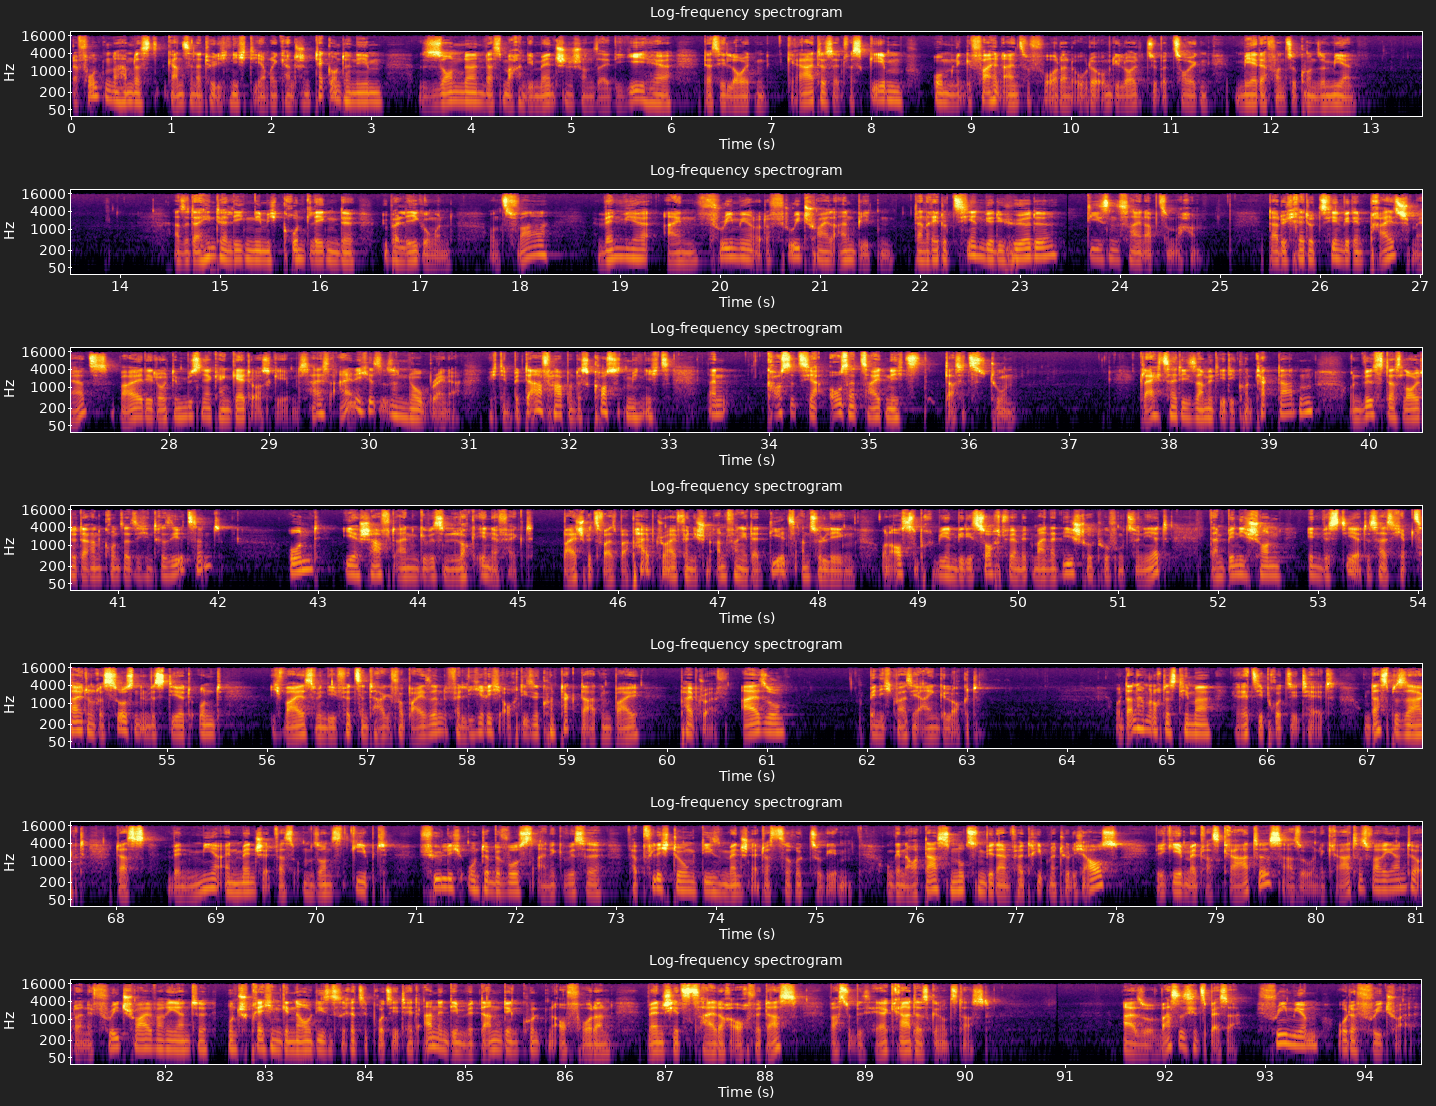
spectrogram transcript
Erfunden haben das Ganze natürlich nicht die amerikanischen Tech-Unternehmen, sondern das machen die Menschen schon seit jeher, dass sie Leuten gratis etwas geben, um einen Gefallen einzufordern oder um die Leute zu überzeugen, mehr davon zu konsumieren. Also dahinter liegen nämlich grundlegende Überlegungen. Und zwar wenn wir ein Freemium oder Free Trial anbieten, dann reduzieren wir die Hürde, diesen Sign-up zu machen. Dadurch reduzieren wir den Preisschmerz, weil die Leute müssen ja kein Geld ausgeben. Das heißt, eigentlich ist es ein No-Brainer. Wenn ich den Bedarf habe und das kostet mich nichts, dann kostet es ja außer Zeit nichts, das jetzt zu tun. Gleichzeitig sammelt ihr die Kontaktdaten und wisst, dass Leute daran grundsätzlich interessiert sind und ihr schafft einen gewissen Login-Effekt. Beispielsweise bei Pipedrive, wenn ich schon anfange, da Deals anzulegen und auszuprobieren, wie die Software mit meiner Dealstruktur funktioniert, dann bin ich schon investiert. Das heißt, ich habe Zeit und Ressourcen investiert und ich weiß, wenn die 14 Tage vorbei sind, verliere ich auch diese Kontaktdaten bei Pipedrive. Also bin ich quasi eingeloggt. Und dann haben wir noch das Thema Reziprozität. Und das besagt, dass wenn mir ein Mensch etwas umsonst gibt, fühle ich unterbewusst eine gewisse Verpflichtung, diesem Menschen etwas zurückzugeben. Und genau das nutzen wir da im Vertrieb natürlich aus. Wir geben etwas gratis, also eine Gratis-Variante oder eine Free-Trial-Variante und sprechen genau diese Reziprozität an, indem wir dann den Kunden auffordern, Mensch, jetzt zahl doch auch für das, was du bisher gratis genutzt hast. Also, was ist jetzt besser? Freemium oder Free Trial?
